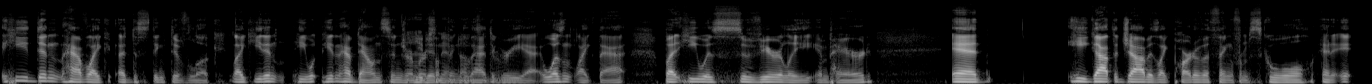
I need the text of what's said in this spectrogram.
he didn't have like a distinctive look. Like he didn't he he didn't have Down syndrome He or didn't have something to Down that syndrome. degree. Yeah, it wasn't like that, but he was severely impaired, and he got the job as like part of a thing from school. And it,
